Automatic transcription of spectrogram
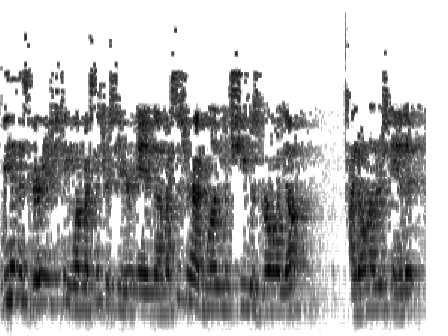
we had this very interesting one. My sister's here, and uh, my sister had one when she was growing up. I don't understand it.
